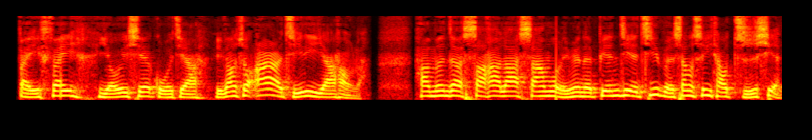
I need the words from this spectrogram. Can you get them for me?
北非有一些国家，比方说阿尔及利亚好了，他们在撒哈拉沙漠里面的边界基本上是一条直线。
